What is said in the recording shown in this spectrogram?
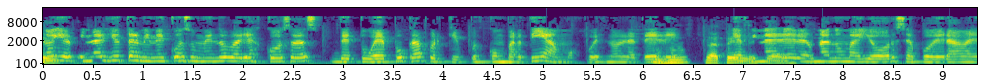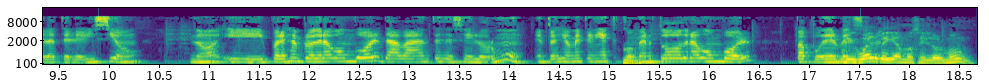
No, y al final yo terminé consumiendo varias cosas de tu época porque pues compartíamos pues, ¿no? La tele. la tele y al final el hermano mayor se apoderaba de la televisión, ¿no? Y por ejemplo Dragon Ball daba antes de Sailor Moon. Entonces yo me tenía que comer todo Dragon Ball para poder ver. Pero igual veíamos Sailor Moon.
